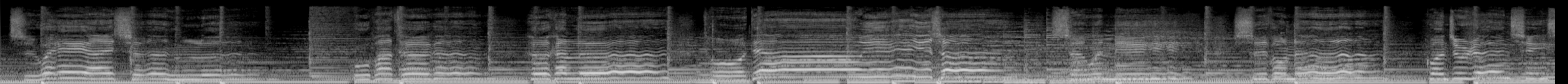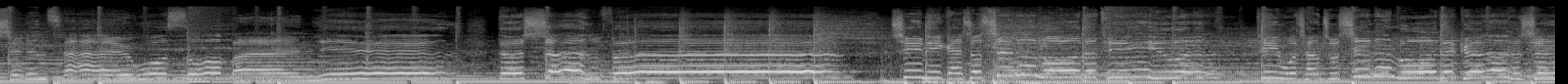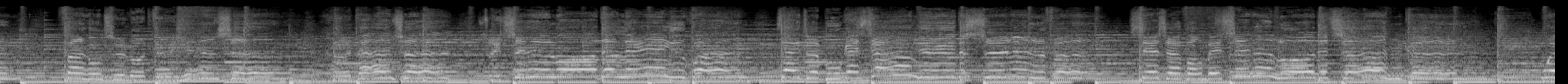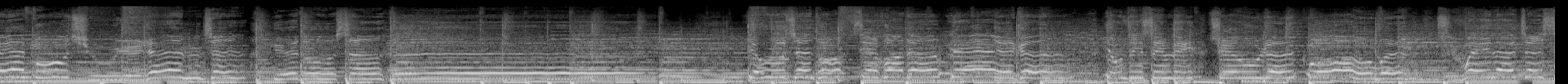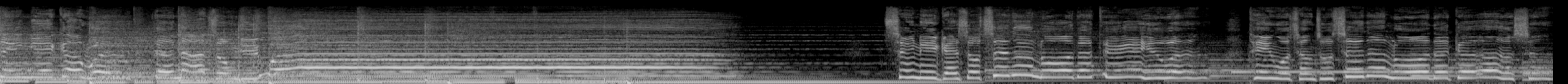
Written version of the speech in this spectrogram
只为爱沉沦，不怕疼和寒冷脱掉一层。想问你是否能关注人情？现在我所扮演的身份。请你感受赤裸的体温，唱出赤裸的歌声，泛红赤裸的眼神和单纯，最赤裸的灵魂，在这不该相遇的时分，卸下防备，赤裸裸的诚恳，为爱付出越认真，越多伤痕。你感受赤裸裸的体温，听我唱出赤裸裸的歌声，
